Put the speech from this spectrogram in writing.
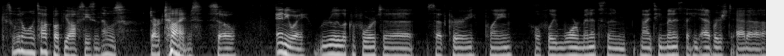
because we don't want to talk about the off season. That was dark times. So anyway, really looking forward to Seth Curry playing hopefully more minutes than 19 minutes that he averaged at uh,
